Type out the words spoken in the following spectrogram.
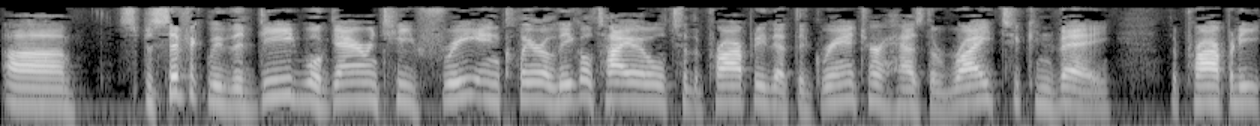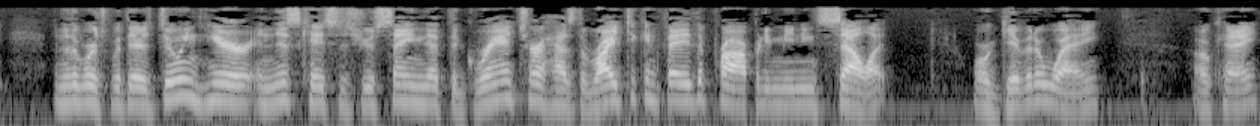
Uh, specifically, the deed will guarantee free and clear legal title to the property that the grantor has the right to convey the property. In other words, what they're doing here in this case is you're saying that the grantor has the right to convey the property, meaning sell it or give it away. Okay,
